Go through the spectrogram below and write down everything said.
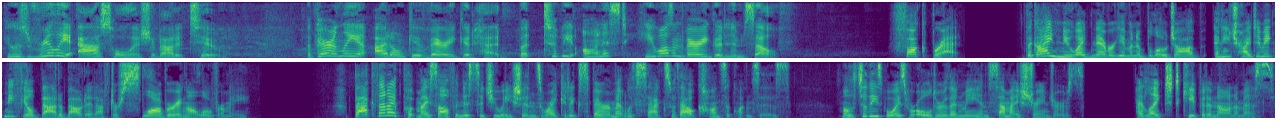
He was really asshole-ish about it too. Apparently, I don't give very good head, but to be honest, he wasn't very good himself. Fuck Brett. The guy knew I'd never given a blowjob, and he tried to make me feel bad about it after slobbering all over me. Back then, I put myself into situations where I could experiment with sex without consequences. Most of these boys were older than me and semi strangers. I liked to keep it anonymous.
